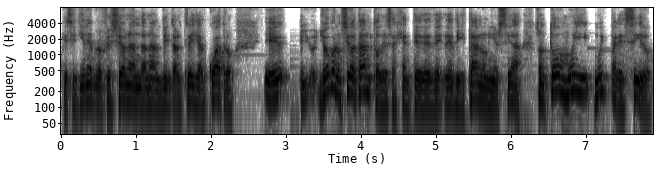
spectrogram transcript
que si tiene profesión andan al, al 3 y al 4. Eh, yo, he conocido a tantos de esa gente desde, que estaba en la universidad. Son todos muy, muy parecidos.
